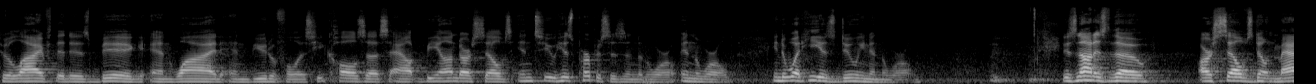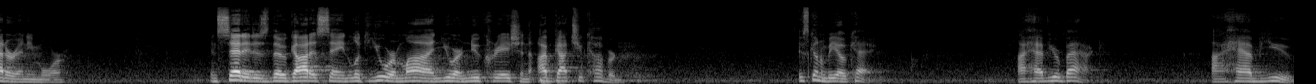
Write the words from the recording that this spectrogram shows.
to a life that is big and wide and beautiful as He calls us out beyond ourselves into His purposes into the world, in the world, into what He is doing in the world. It is not as though ourselves don't matter anymore. Instead, it is as though God is saying, Look, you are mine, you are new creation. I've got you covered. It's going to be okay. I have your back. I have you.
